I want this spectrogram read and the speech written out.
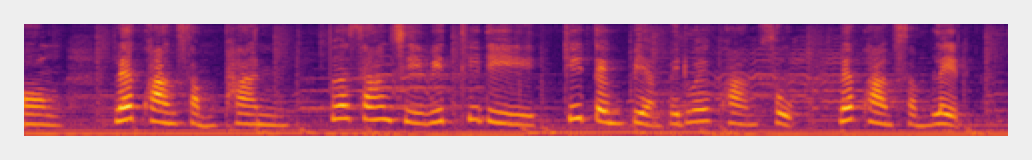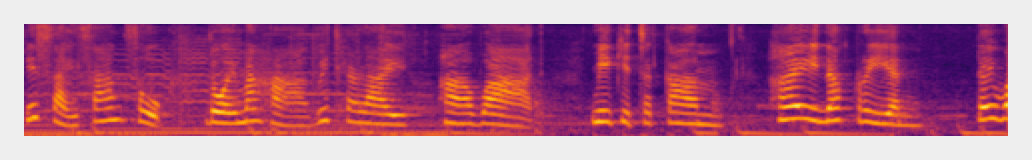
อง และความสัมพันธ์ เพื่อสร้างชีวิตที่ดีที่เต็มเปี่ยมไปด้วยความสุขและความสำเร็จนิสัยสร้างสุข โดยมหาวิทยาลัยฮาวาด มีกิจกรรม ให้นักเรียนได้ว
